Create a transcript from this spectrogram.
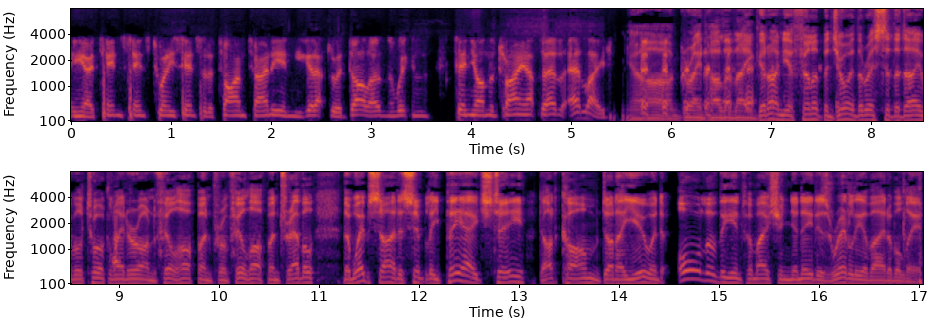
you know, 10 cents, 20 cents at a time, Tony, and you get up to a dollar and then we can send you on the train up to Ad- Adelaide. Oh, great holiday. Good on you, Philip. Enjoy the rest of the day. We'll talk later on. Phil Hoffman from Phil Hoffman Travel. The website is simply pht.com.au and all of the information you need is readily available there.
